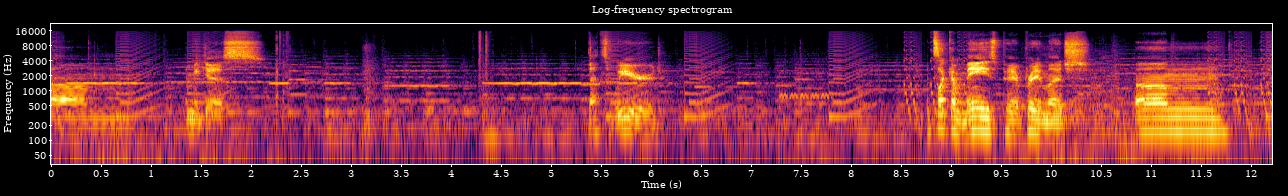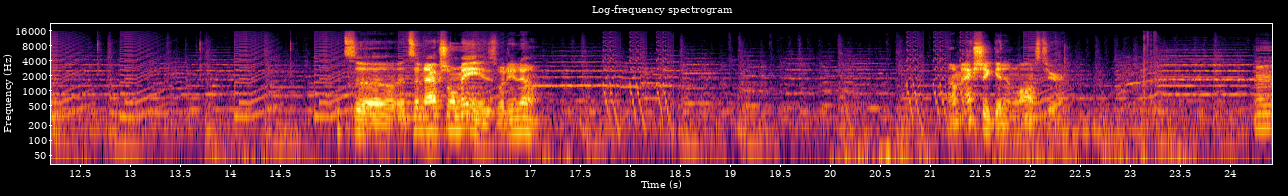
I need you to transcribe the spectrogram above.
Um, let me guess. That's weird. It's like a maze pair, pretty much. Um, it's a, it's an actual maze. What do you know? I'm actually getting lost here. Mm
